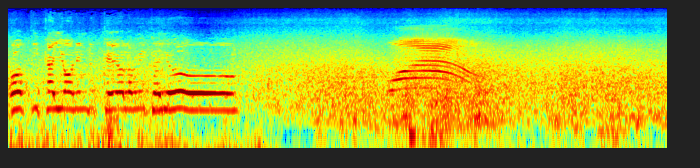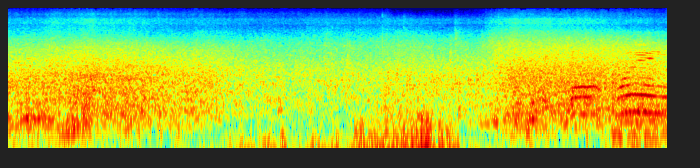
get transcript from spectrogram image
Okay kayo, nindot kayo, lamig kayo. Wow! So, morning.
